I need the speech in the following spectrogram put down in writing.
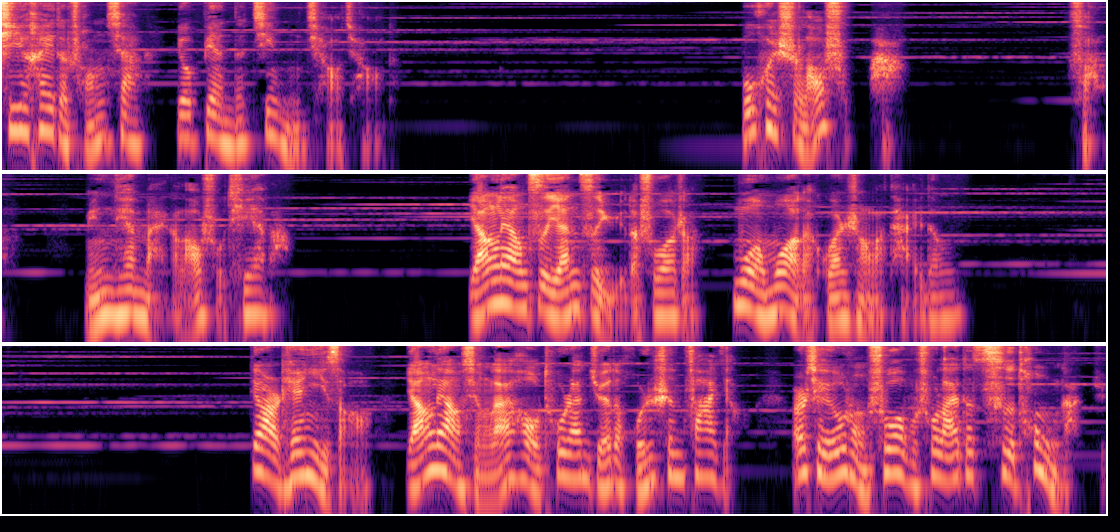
漆黑的床下又变得静悄悄的，不会是老鼠吧？算了，明天买个老鼠贴吧。杨亮自言自语的说着，默默的关上了台灯。第二天一早，杨亮醒来后，突然觉得浑身发痒，而且有种说不出来的刺痛感觉。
